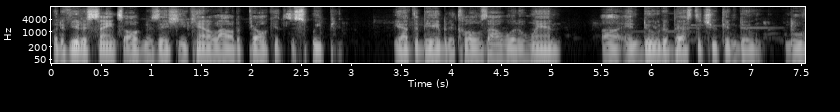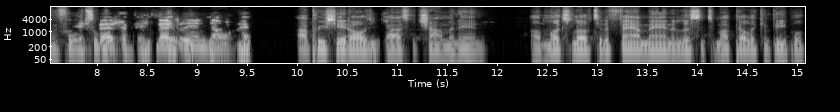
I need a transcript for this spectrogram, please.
But if you're the Saints organization, you can't allow the Pelicans to sweep you. You have to be able to close out with a win uh, and do the best that you can do moving forward. especially, so especially in Dalton. I appreciate all you guys for chiming in. Uh, much love to the fam, man, and listen to my Pelican people.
